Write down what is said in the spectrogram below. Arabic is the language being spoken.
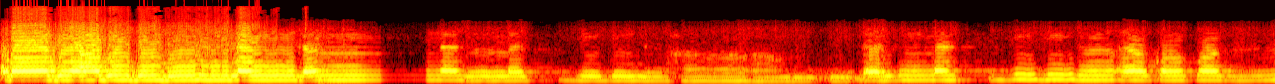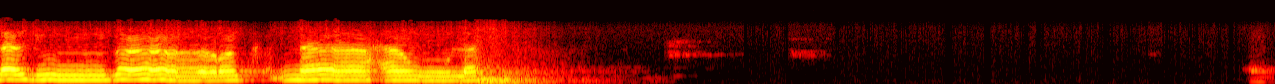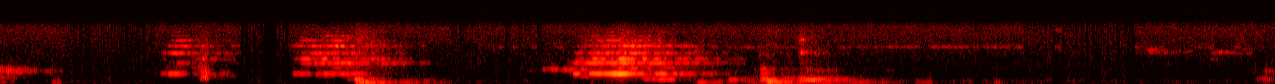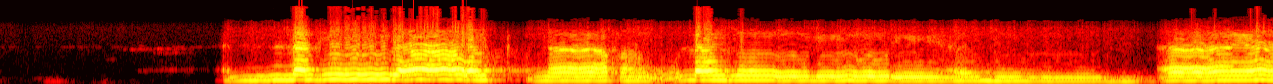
بعبده ليلا من المسجد الحرام إلى المسجد الأقصى الذي باركنا حوله. الذي باركنا حوله لنريه آياتنا.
